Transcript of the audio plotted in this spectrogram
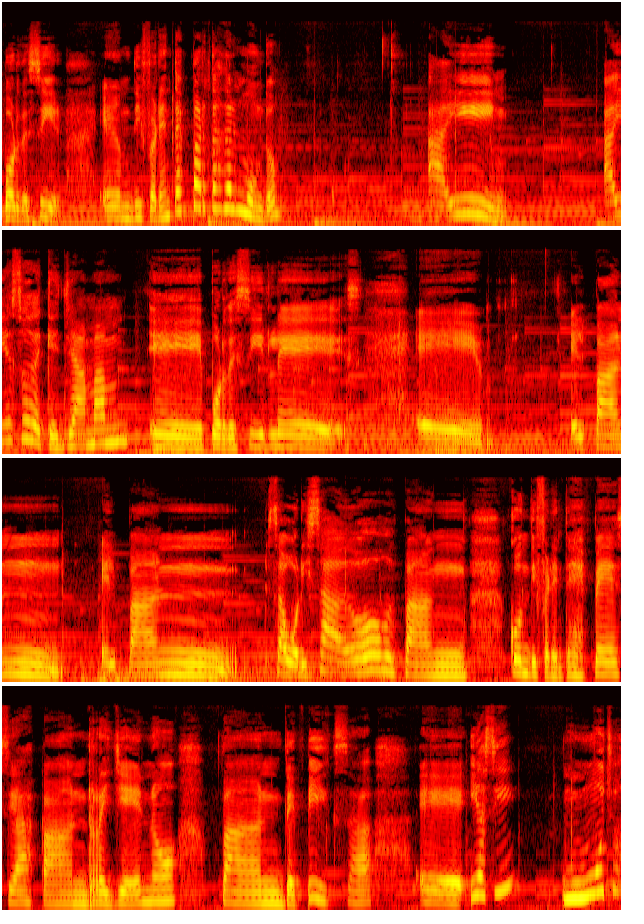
Por decir, en diferentes partes del mundo hay, hay eso de que llaman, eh, por decirles, eh, el pan, el pan saborizado, pan con diferentes especias, pan relleno, pan de pizza eh, y así muchos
